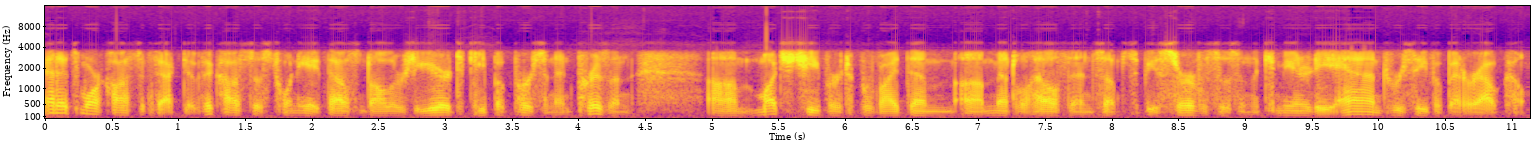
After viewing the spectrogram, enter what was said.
And it's more cost effective. It costs us $28,000 a year to keep a person in prison um, much cheaper to provide them uh, mental health and substance abuse services in the community and receive a better outcome.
